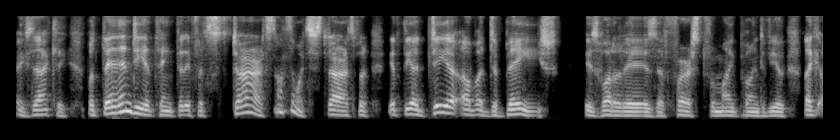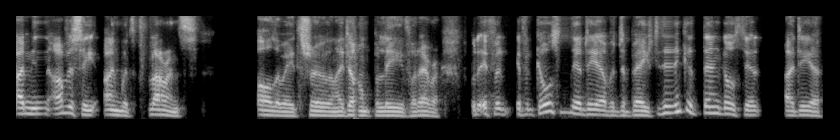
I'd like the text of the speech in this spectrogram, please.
exactly but then do you think that if it starts not so much starts but if the idea of a debate is what it is at first from my point of view like i mean obviously i'm with florence all the way through and I don't believe whatever. But if it if it goes to the idea of a debate, do you think it then goes to the idea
